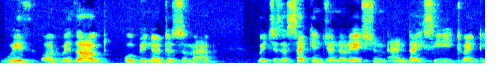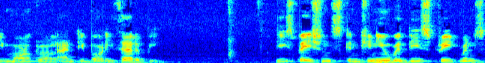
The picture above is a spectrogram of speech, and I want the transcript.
with or without obinutuzumab, which is a second generation anti CD20 monoclonal antibody therapy. These patients continue with these treatments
